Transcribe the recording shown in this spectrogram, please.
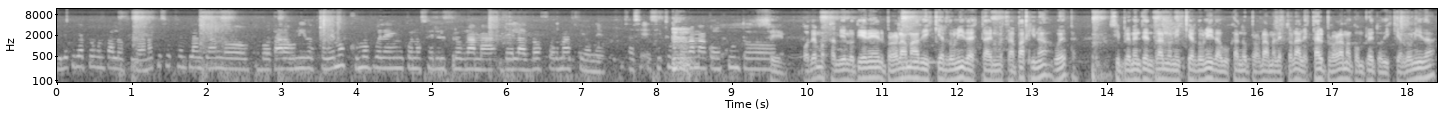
Yo le quería preguntar a los ciudadanos que se estén planteando votar a Unidos Podemos, ¿cómo pueden conocer el programa de las dos formaciones? O sea, existe un programa conjunto. Sí, Podemos también lo tiene. El programa de Izquierda Unida está en nuestra página web. Simplemente entrando en Izquierda Unida, buscando el programa electoral, está el programa completo de Izquierda Unida.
